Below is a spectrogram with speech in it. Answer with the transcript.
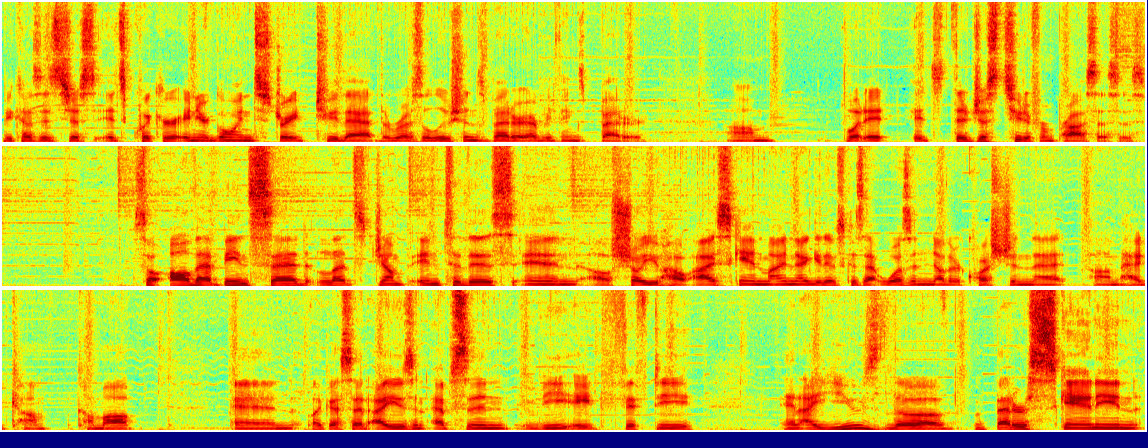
because it's just, it's quicker and you're going straight to that. The resolution's better, everything's better. Um, but it, it's, they're just two different processes. So all that being said, let's jump into this and I'll show you how I scan my negatives because that was another question that um, had come, come up. And like I said, I use an Epson V850 and I use the Better Scanning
